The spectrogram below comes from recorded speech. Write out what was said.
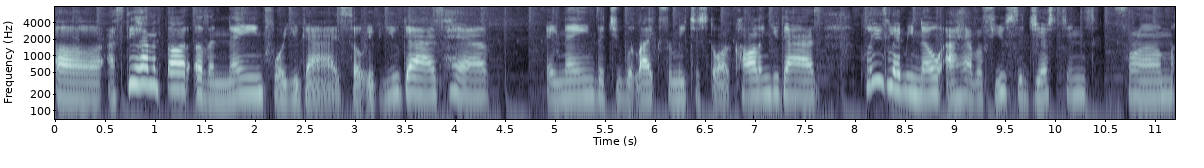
uh, I still haven't thought of a name for you guys. So if you guys have a name that you would like for me to start calling you guys, please let me know. I have a few suggestions from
